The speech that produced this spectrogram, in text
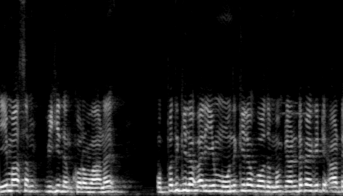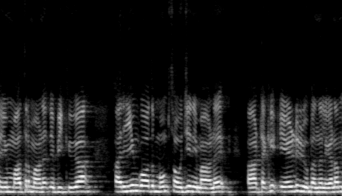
ഈ മാസം വിഹിതം കുറവാണ്. മുപ്പത് കിലോ അരിയും മൂന്ന് കിലോ ഗോതമ്പും രണ്ട് പാക്കറ്റ് ആട്ടയും മാത്രമാണ് ലഭിക്കുക. അരിയും ഗോതമ്പും സൗജന്യമാണ്. ആട്ടയ്ക്ക് ഏഴ് രൂപ നൽകണം.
